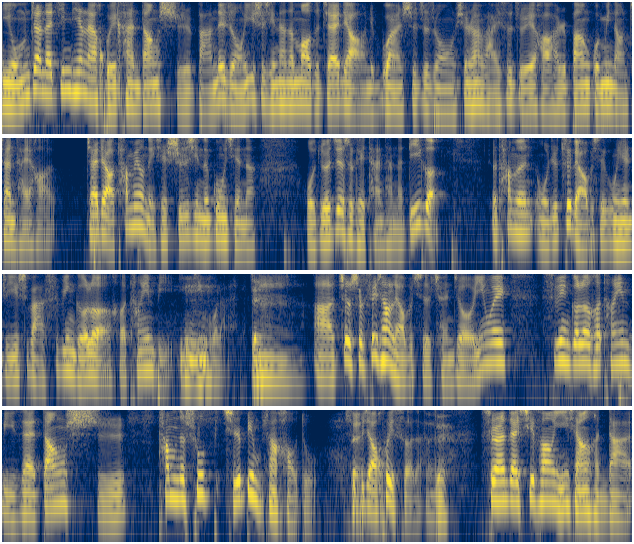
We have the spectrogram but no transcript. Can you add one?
你我们站在今天来回看当时，把那种意识形态的帽子摘掉，你不管是这种宣传法西斯主义也好，还是帮国民党站台也好，摘掉，他们有哪些实质性的贡献呢？我觉得这是可以谈谈的。第一个，就他们，我觉得最了不起的贡献之一是把斯宾格勒和汤因比引进过来。对嗯啊，这是非常了不起的成就，因为斯宾格勒和汤因比在当时他们的书其实并不算好读，是比较晦涩的。对虽然在西方影响很大，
